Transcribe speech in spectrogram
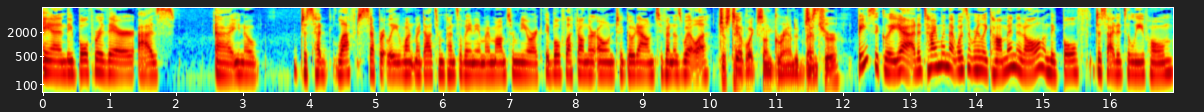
and they both were there as uh, you know, just had left separately. One, my dad's from Pennsylvania, and my mom's from New York. They both left on their own to go down to Venezuela. Just to, to have like some grand adventure? Basically, yeah. At a time when that wasn't really common at all, and they both decided to leave home.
